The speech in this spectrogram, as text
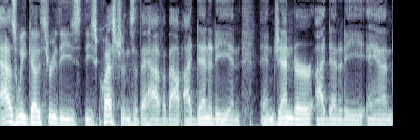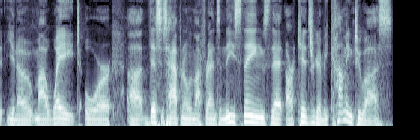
as we go through these these questions that they have about identity and and gender identity and you know my weight or uh, this is happening with my friends and these things that our kids are going to be coming to us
